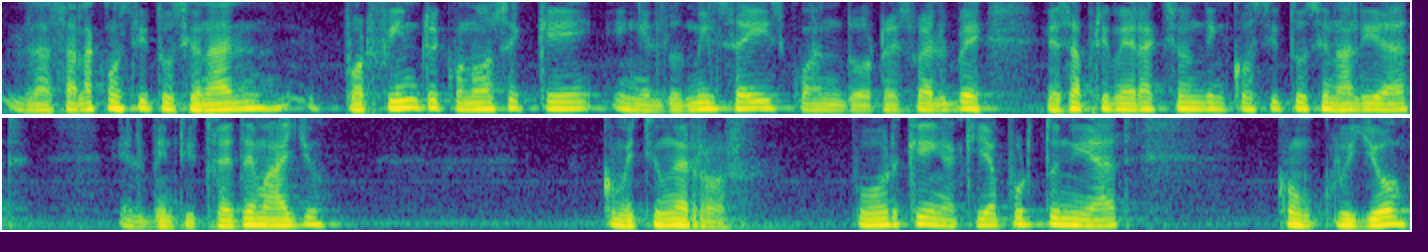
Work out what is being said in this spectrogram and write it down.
la Sala Constitucional por fin reconoce que en el 2006, cuando resuelve esa primera acción de inconstitucionalidad, el 23 de mayo, cometió un error, porque en aquella oportunidad concluyó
